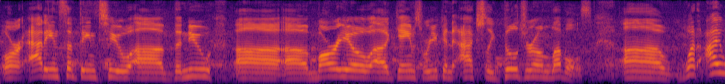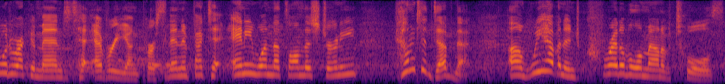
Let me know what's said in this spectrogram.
or adding something to uh, the new uh, Mario games where you can actually build your own levels. What I would recommend to every young person, and in fact to anyone that's on this journey, come to DevNet. Uh, we have an incredible amount of tools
